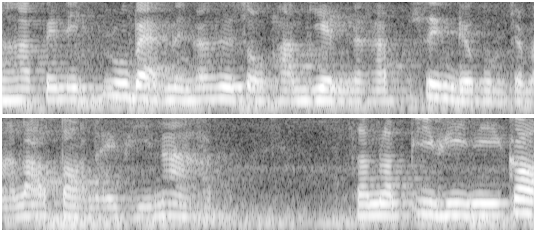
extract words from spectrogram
นะครับเป็นอีกรูปแบบหนึ่งก็คือสงครามเย็นนะครับ ซึ่งเดี๋ยวผมจะมาเล่าต่อในพีหน้าครับสำหรับ EP นี้ก็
